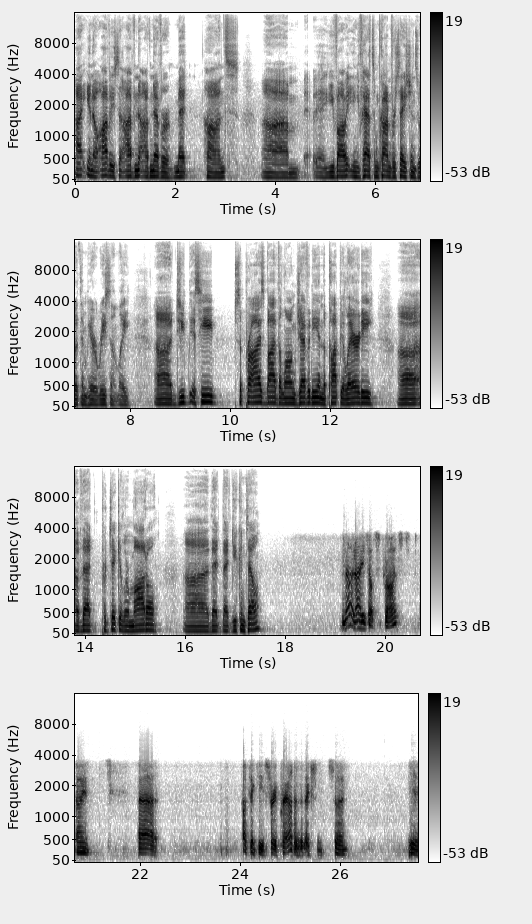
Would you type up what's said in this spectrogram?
I? You know, obviously, I've n- I've never met Hans. Um, you've you've had some conversations with him here recently. Uh, do you, is he surprised by the longevity and the popularity uh, of that particular model uh, that that you can tell? No, no, he's not surprised. I mean, uh, I think he's very proud of it actually. So, yeah.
